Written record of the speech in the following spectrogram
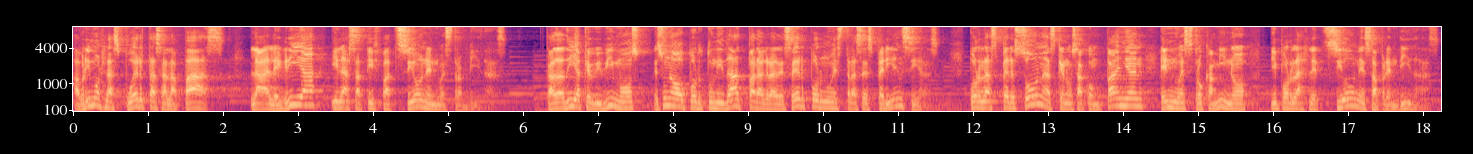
abrimos las puertas a la paz, la alegría y la satisfacción en nuestras vidas. Cada día que vivimos es una oportunidad para agradecer por nuestras experiencias, por las personas que nos acompañan en nuestro camino y por las lecciones aprendidas.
